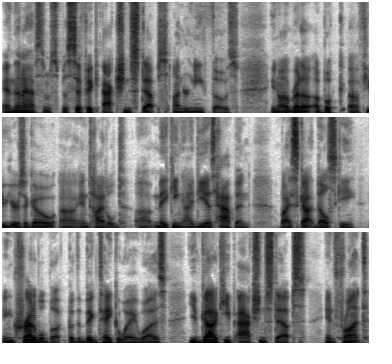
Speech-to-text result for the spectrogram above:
And then I have some specific action steps underneath those. You know, I read a, a book a few years ago uh, entitled uh, Making Ideas Happen by Scott Belsky incredible book. But the big takeaway was you've got to keep action steps in front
